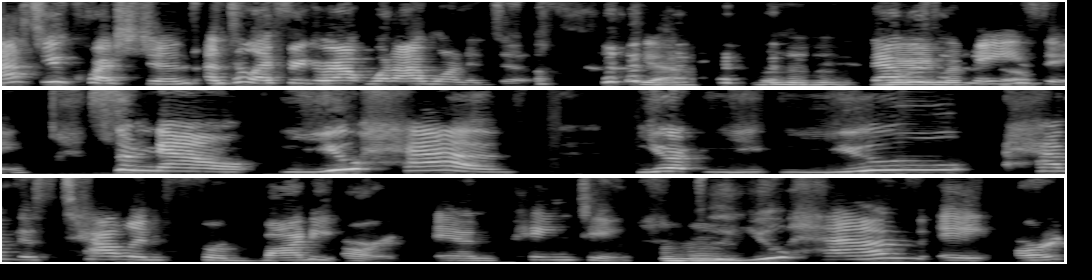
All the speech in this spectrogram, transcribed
ask you questions until I figure out what I want to do. yeah. Mm-hmm. that Very was amazing. So. so now you have your you, you have this talent for body art and painting. Mm-hmm. Do you have a art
